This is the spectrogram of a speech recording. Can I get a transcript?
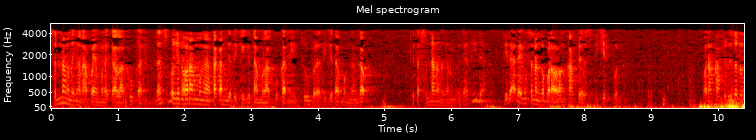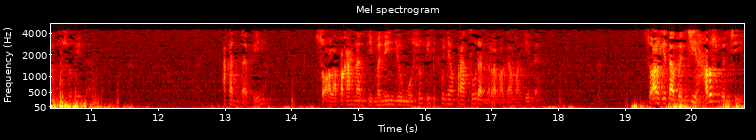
senang dengan apa yang mereka lakukan. Dan sebagian orang mengatakan ketika kita melakukan itu berarti kita menganggap kita senang dengan mereka. Tidak. Tidak ada yang senang kepada orang kafir sedikit pun. Orang kafir itu adalah musuh kita. Akan tetapi soal apakah nanti meninju musuh itu punya peraturan dalam agama kita. Soal kita benci harus benci.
